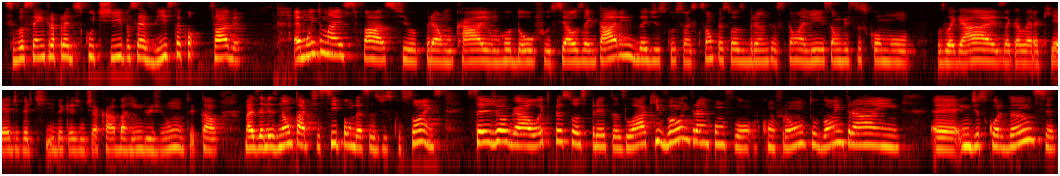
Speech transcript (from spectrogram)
Se você entra para discutir, você é vista, com, sabe? É muito mais fácil para um Caio, um Rodolfo se ausentarem das discussões que são pessoas brancas estão ali, são vistas como os legais, a galera que é divertida, que a gente acaba rindo junto e tal, mas eles não participam dessas discussões, você jogar oito pessoas pretas lá que vão entrar em confronto, vão entrar em, é, em discordância,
